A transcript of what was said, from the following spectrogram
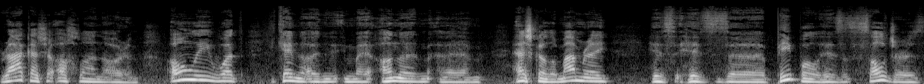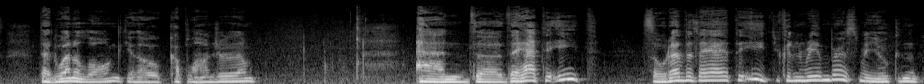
rak asher ochlan Only what he came on um, Eshkol Mamre, his his uh, people, his soldiers that went along. You know, a couple of hundred of them and uh, they had to eat. So whatever they had to eat, you can reimburse me. You can,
